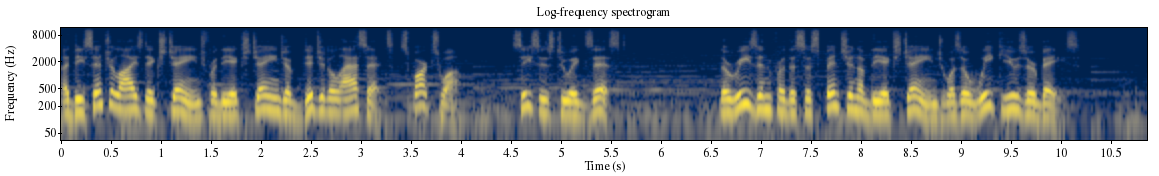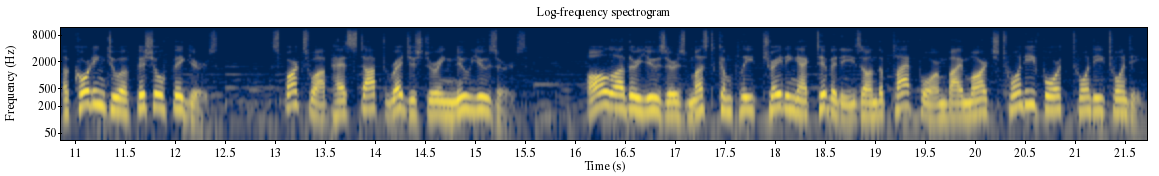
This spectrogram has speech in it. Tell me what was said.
A decentralized exchange for the exchange of digital assets, SparkSwap, ceases to exist. The reason for the suspension of the exchange was a weak user base. According to official figures, SparkSwap has stopped registering new users. All other users must complete trading activities on the platform by March 24, 2020.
